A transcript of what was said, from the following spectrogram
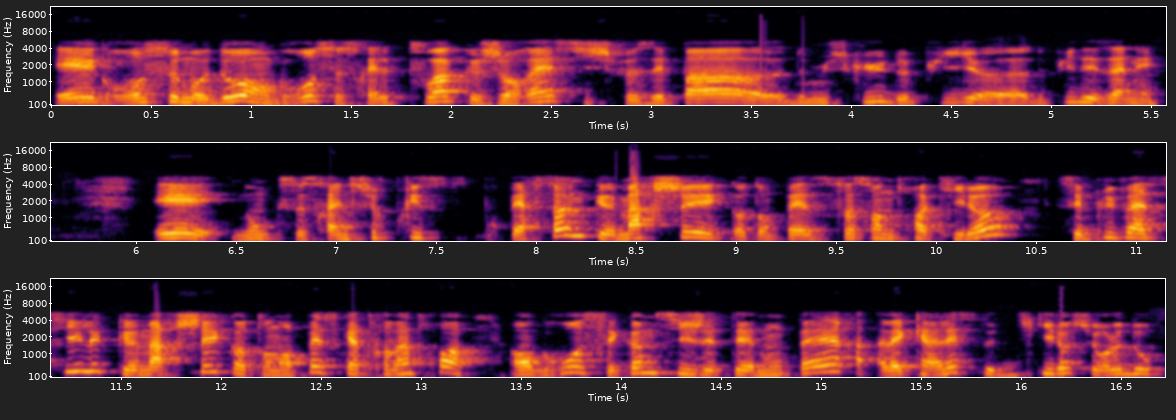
Et grosso modo, en gros, ce serait le poids que j'aurais si je faisais pas euh, de muscu depuis euh, depuis des années. Et donc, ce sera une surprise pour personne que marcher quand on pèse 63 kilos, c'est plus facile que marcher quand on en pèse 83. En gros, c'est comme si j'étais mon père avec un lest de 10 kilos sur le dos.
